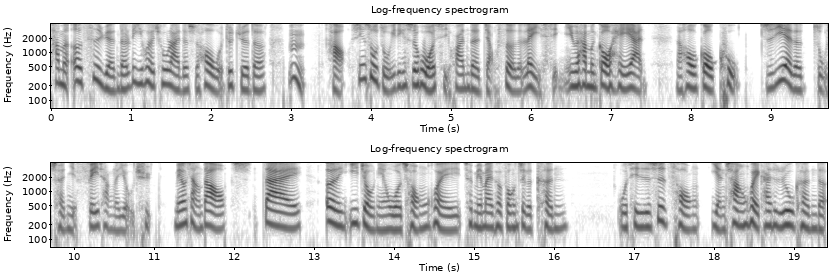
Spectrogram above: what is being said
他们二次元的例会出来的时候，我就觉得，嗯，好，新宿组一定是我喜欢的角色的类型，因为他们够黑暗，然后够酷，职业的组成也非常的有趣。没有想到在。二零一九年，我重回催眠麦克风这个坑，我其实是从演唱会开始入坑的。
